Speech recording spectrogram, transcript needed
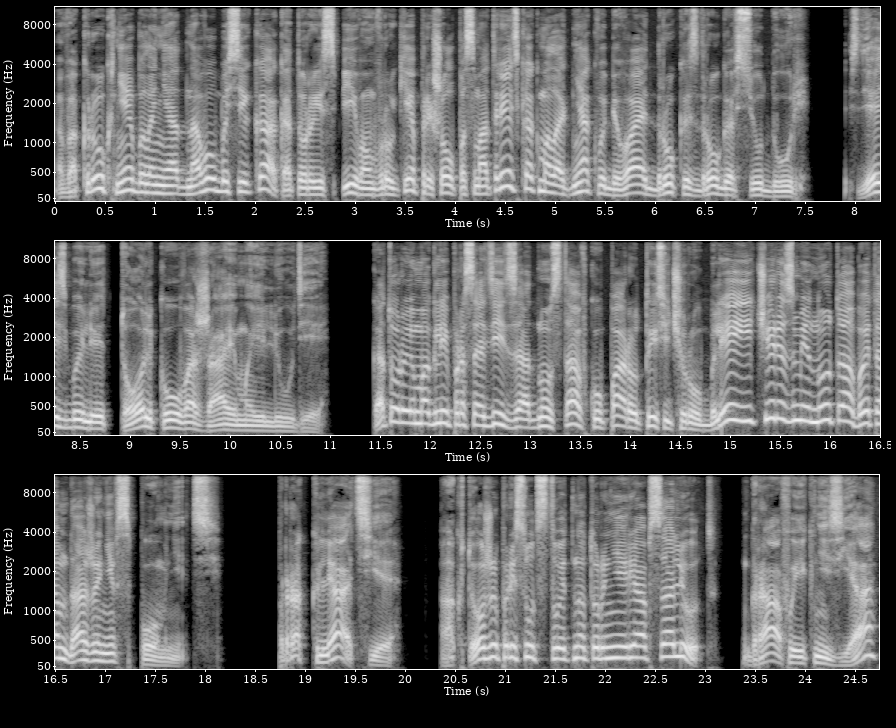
Вокруг не было ни одного босика, который с пивом в руке пришел посмотреть, как молодняк выбивает друг из друга всю дурь. Здесь были только уважаемые люди, которые могли просадить за одну ставку пару тысяч рублей и через минуту об этом даже не вспомнить. Проклятие! А кто же присутствует на турнире «Абсолют»? Графы и князья?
